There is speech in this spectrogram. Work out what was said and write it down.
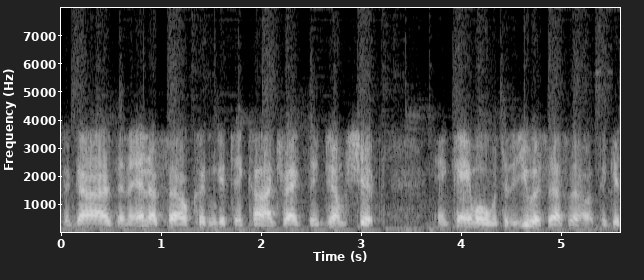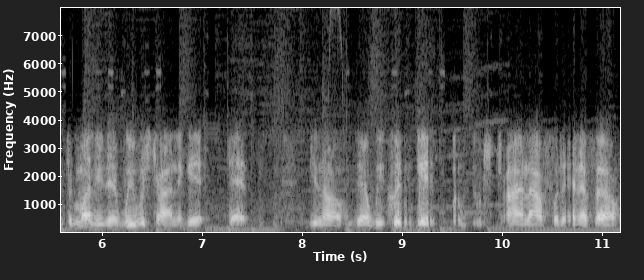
the guys in the NFL couldn't get their contract, they jumped ship and came over to the USFL to get the money that we was trying to get that you know, that we couldn't get when we was trying out for the NFL.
